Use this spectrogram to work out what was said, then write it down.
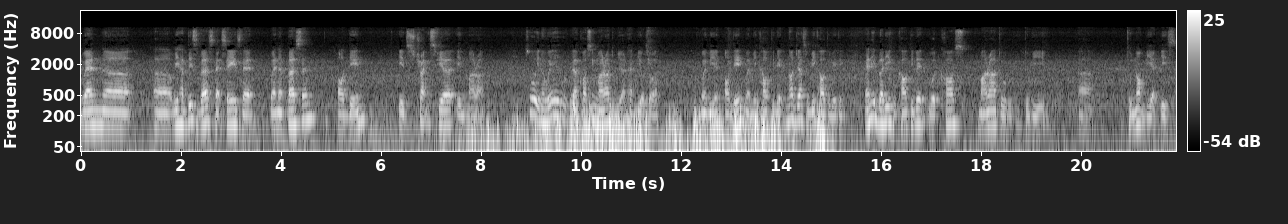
when uh, uh, we have this verse that says that when a person ordained, it strikes fear in Mara. So in a way, we are causing Mara to be unhappy also. Uh, when we ordain, when we cultivate, not just we cultivating, anybody who cultivate would cause Mara to to be uh, to not be at ease.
